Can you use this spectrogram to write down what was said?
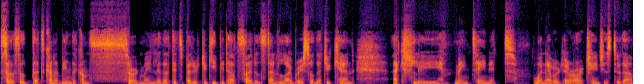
So, so that's kind of been the concern mainly that it's better to keep it outside of the standard library so that you can actually maintain it whenever there are changes to the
